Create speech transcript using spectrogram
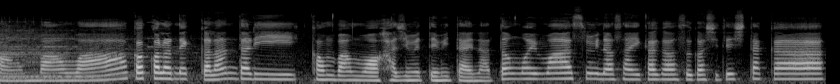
こんばんは。心根っこランダリー。今晩も始めてみたいなと思います。皆さんいかがお過ごしでしたか？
